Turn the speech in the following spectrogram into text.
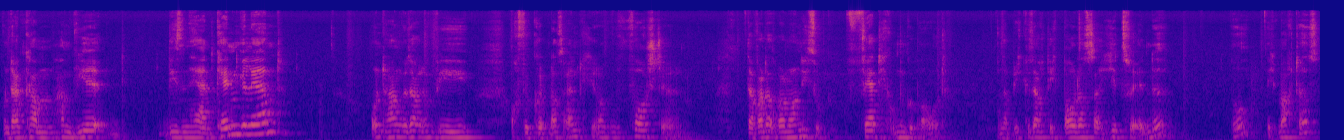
Und dann kam, haben wir diesen Herrn kennengelernt und haben gesagt, irgendwie, ach, wir könnten das eigentlich noch gut vorstellen. Da war das aber noch nicht so fertig umgebaut. Dann habe ich gesagt, ich baue das da hier zu Ende. So, ich mache das.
